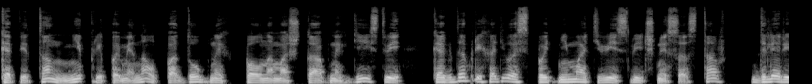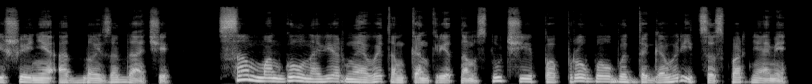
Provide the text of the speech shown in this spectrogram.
Капитан не припоминал подобных полномасштабных действий, когда приходилось поднимать весь личный состав для решения одной задачи. Сам монгол, наверное, в этом конкретном случае попробовал бы договориться с парнями,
